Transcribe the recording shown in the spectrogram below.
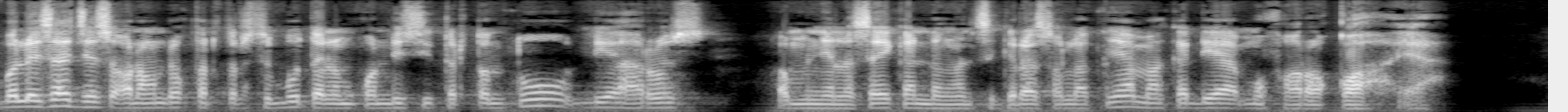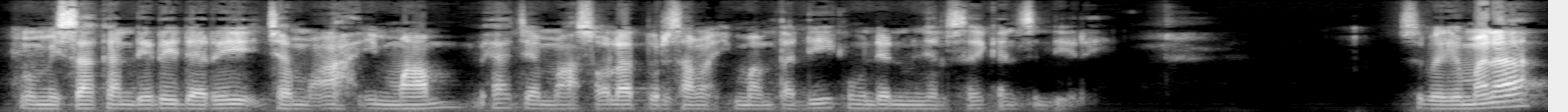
boleh saja seorang dokter tersebut dalam kondisi tertentu dia harus menyelesaikan dengan segera sholatnya maka dia mufarokoh ya memisahkan diri dari jamaah imam ya jamaah sholat bersama imam tadi kemudian menyelesaikan sendiri sebagaimana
